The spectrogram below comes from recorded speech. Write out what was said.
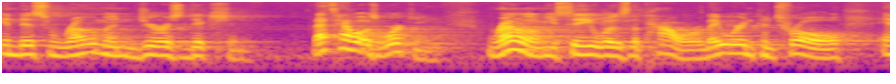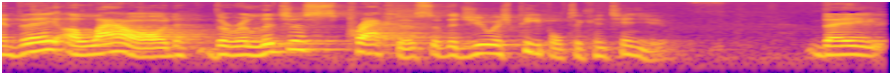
in this Roman jurisdiction. That's how it was working. Rome, you see, was the power. They were in control, and they allowed the religious practice of the Jewish people to continue. They,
